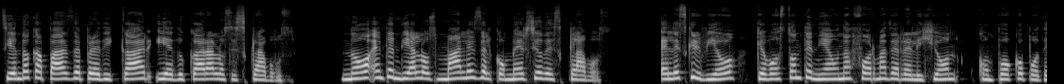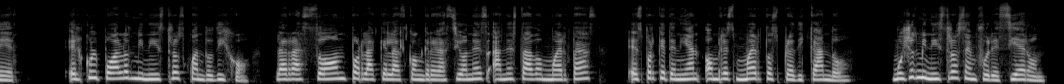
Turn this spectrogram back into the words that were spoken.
siendo capaz de predicar y educar a los esclavos. No entendía los males del comercio de esclavos. Él escribió que Boston tenía una forma de religión con poco poder. Él culpó a los ministros cuando dijo, la razón por la que las congregaciones han estado muertas es porque tenían hombres muertos predicando. Muchos ministros se enfurecieron,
